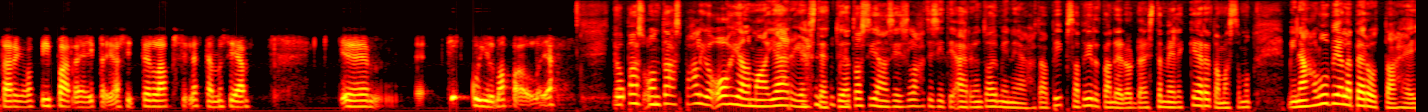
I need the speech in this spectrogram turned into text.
tarjoaa pipareita ja sitten lapsille tämmöisiä tikkuilmapalloja. Jopas on taas paljon ohjelmaa järjestetty ja tosiaan siis Lahti City ryn toiminnanjohtaja Pipsa Virtanen on näistä meille kertomassa, mutta minä haluan vielä peruttaa, hei,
